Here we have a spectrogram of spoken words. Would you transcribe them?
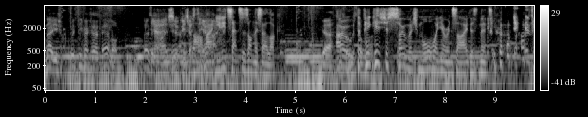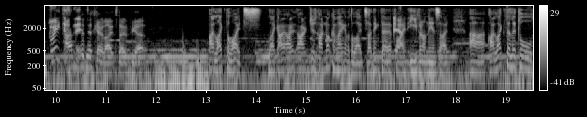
No, you should depressurize the airlock. There's Yeah, it should be just Oh the man, airlock. you need sensors on this airlock. Yeah. Oh, the pink about. is just so much more when you're inside, isn't it? It- it's great, isn't the it? disco lights, don't forget. I like the lights. Like I, I, I'm just, I'm not complaining about the lights. I think they're Yeah. fine, even on the inside. Uh, I like the little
